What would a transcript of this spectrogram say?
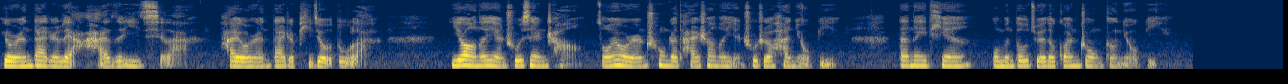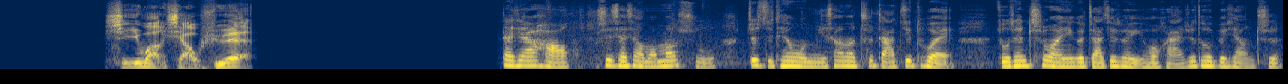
有人带着俩孩子一起来。还有人带着啤酒肚来。以往的演出现场，总有人冲着台上的演出者喊牛逼，但那天我们都觉得观众更牛逼。希望小学，大家好，我是小小毛毛鼠。这几天我迷上了吃炸鸡腿，昨天吃完一个炸鸡腿以后，还是特别想吃。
